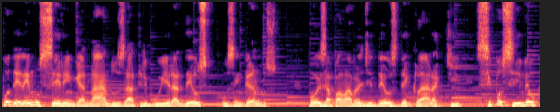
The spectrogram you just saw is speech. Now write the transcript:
poderemos ser enganados a atribuir a Deus os enganos. Pois a palavra de Deus declara que, se possível,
